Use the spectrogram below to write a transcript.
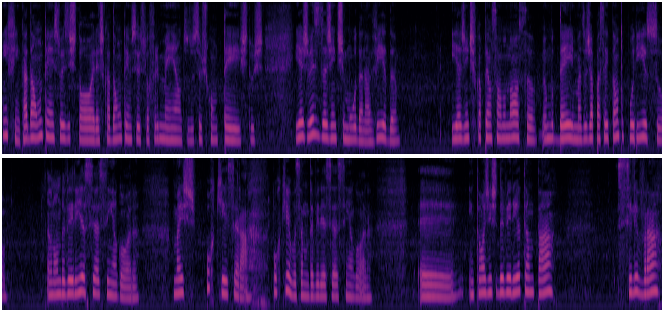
Enfim, cada um tem as suas histórias, cada um tem os seus sofrimentos, os seus contextos. E às vezes a gente muda na vida e a gente fica pensando, nossa, eu mudei, mas eu já passei tanto por isso, eu não deveria ser assim agora. Mas por que será? Por que você não deveria ser assim agora? É, então a gente deveria tentar se livrar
